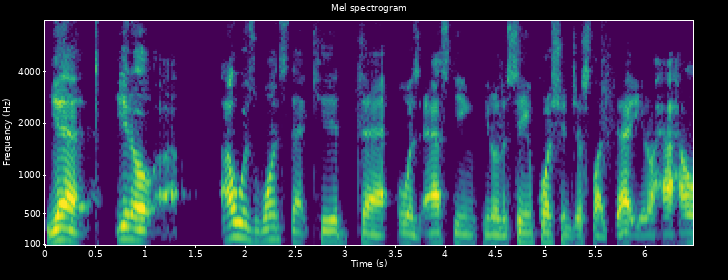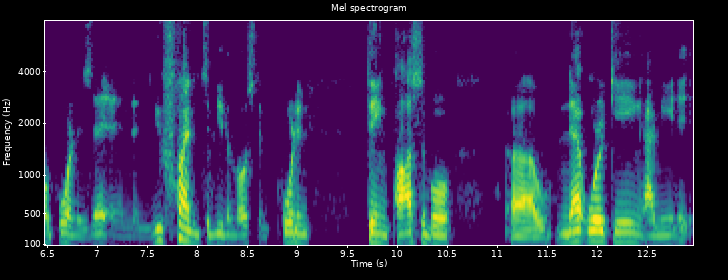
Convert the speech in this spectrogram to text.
Yeah, you know, I was once that kid that was asking, you know, the same question just like that. You know, how, how important is it? And, and you find it to be the most important thing possible. Uh, networking, I mean,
